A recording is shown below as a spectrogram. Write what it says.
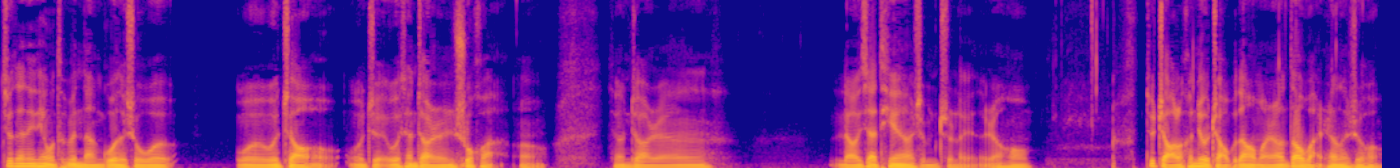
就在那天我特别难过的时候，我我我找我这我想找人说话，嗯，想找人。聊一下天啊，什么之类的，然后就找了很久找不到嘛，然后到晚上的时候，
